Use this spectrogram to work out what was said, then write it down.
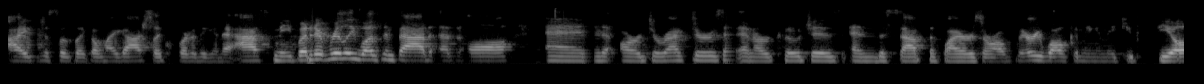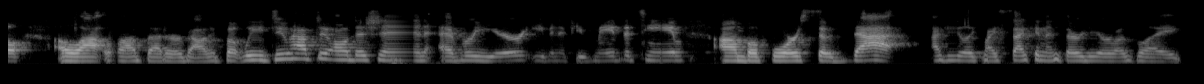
I just was like, oh my gosh, like, what are they going to ask me? But it really wasn't bad at all. And our directors and our coaches and the staff, the Flyers are all very welcoming and make you feel a lot, lot better about it. But we do have to audition every year, even if you've made the team um, before. So that I feel like my second and third year was like,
